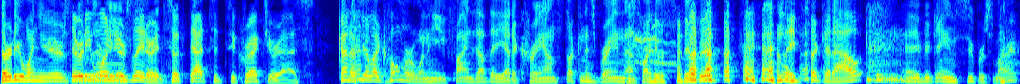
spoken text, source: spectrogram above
31 years. 31 years later, it took that to, to correct your ass. Kind of feel like Homer when he finds out that he had a crayon stuck in his brain. And that's why he was stupid, and they took it out, and he became super smart.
